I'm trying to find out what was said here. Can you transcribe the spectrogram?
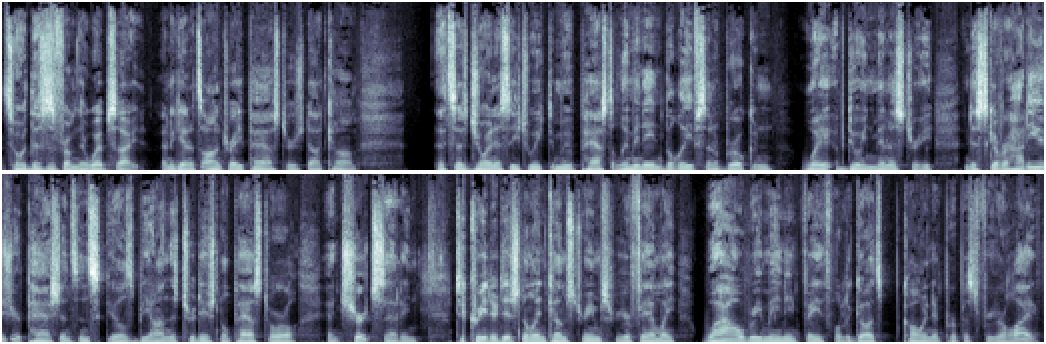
So this is from their website. And again, it's entrepastors.com. It says, join us each week to move past eliminating beliefs and a broken way of doing ministry and discover how to use your passions and skills beyond the traditional pastoral and church setting to create additional income streams for your family while remaining faithful to God's calling and purpose for your life.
